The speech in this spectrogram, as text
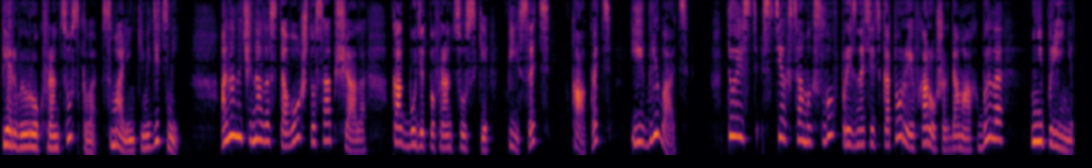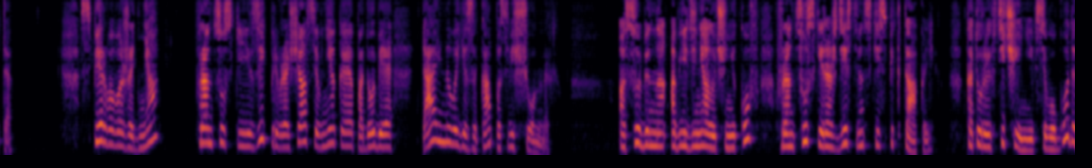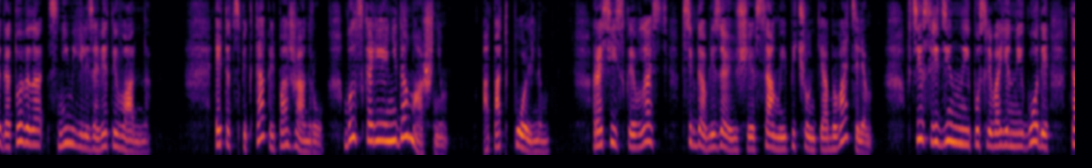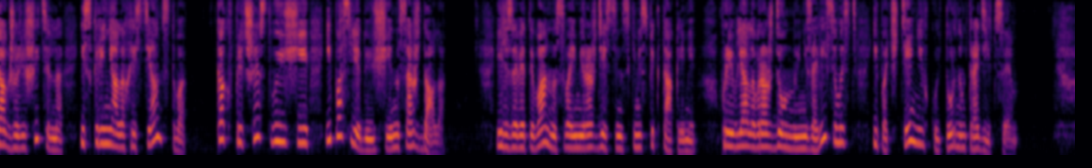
Первый урок французского с маленькими детьми она начинала с того, что сообщала, как будет по-французски «писать», «какать» и «блевать», то есть с тех самых слов, произносить которые в хороших домах было не принято. С первого же дня французский язык превращался в некое подобие тайного языка посвященных. Особенно объединял учеников французский рождественский спектакль, который в течение всего года готовила с ними Елизавета Ивановна. Этот спектакль по жанру был скорее не домашним, а подпольным. Российская власть, всегда влезающая в самые печенки обывателям, в те срединные послевоенные годы также решительно искореняла христианство, как в предшествующие и последующие насаждала. Елизавета Ивановна своими рождественскими спектаклями проявляла врожденную независимость и почтение к культурным традициям.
